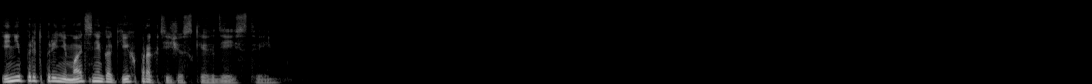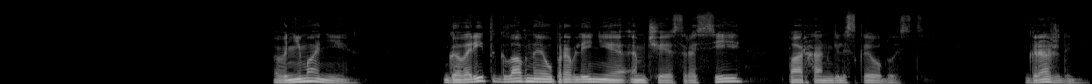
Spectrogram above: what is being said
и не предпринимать никаких практических действий. Внимание! Говорит Главное управление МЧС России по Архангельской области. Граждане,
